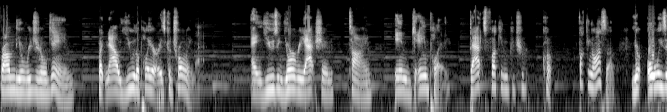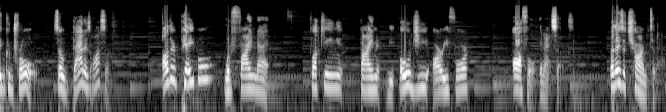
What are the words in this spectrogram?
from the original game, but now you, the player, is controlling that and using your reaction time in gameplay. That's fucking control, fucking awesome. You're always in control. So that is awesome. Other people would find that fucking find the OG RE4 awful in that sense. But there's a charm to that.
